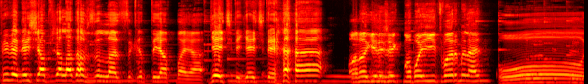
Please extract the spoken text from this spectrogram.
Pibe ne şapşal adamsın lan sıkıntı yapma ya. Geçti geçti. Bana gelecek baba yiğit var mı lan? Oo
